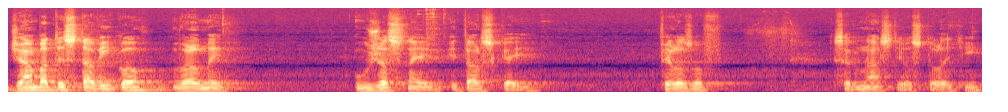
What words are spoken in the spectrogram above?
Gian Battista Vico, velmi úžasný italský filozof 17. století,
